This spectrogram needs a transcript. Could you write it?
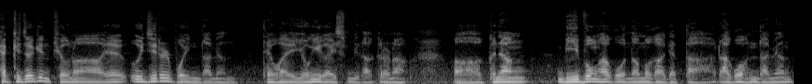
획기적인 변화의 의지를 보인다면 대화의 용의가 있습니다. 그러나 어, 그냥 미봉하고 넘어가겠다라고 한다면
